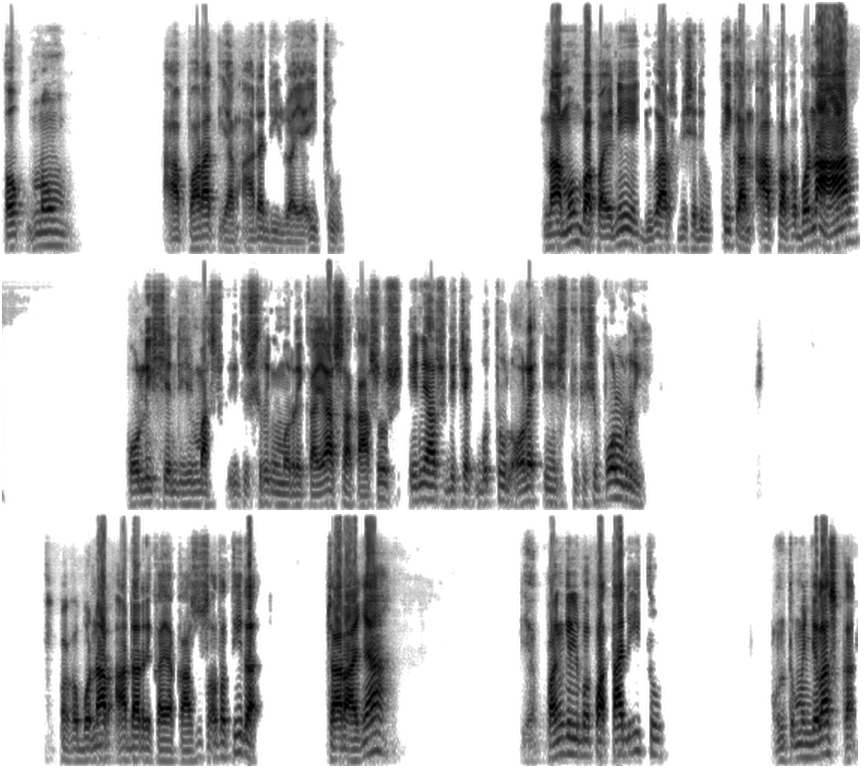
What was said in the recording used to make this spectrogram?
oknum aparat yang ada di wilayah itu. Namun Bapak ini juga harus bisa dibuktikan apakah benar polisi yang dimaksud itu sering merekayasa kasus, ini harus dicek betul oleh institusi Polri. Apakah benar ada rekayasa kasus atau tidak? Caranya, ya panggil Bapak tadi itu untuk menjelaskan.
